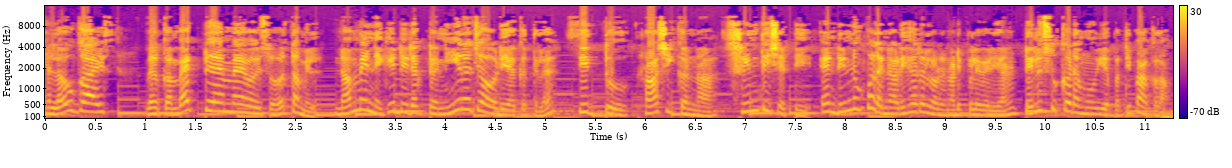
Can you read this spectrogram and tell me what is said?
Hello guys, welcome back to MA voice over Tamil நம்ம இன்னைக்கு டிரெக்டர் நீரஜாவோட இயக்கத்துல சித்து ராஷிகண்ணா ஸ்ரிந்தி ஷெட்டி அண்ட் இன்னும் பல நடிகர்களோட நடிப்புல வெளியான டெலுசுக்கட மூவியை பத்தி பார்க்கலாம்.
